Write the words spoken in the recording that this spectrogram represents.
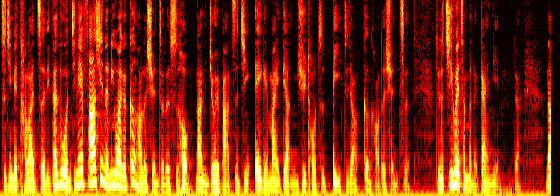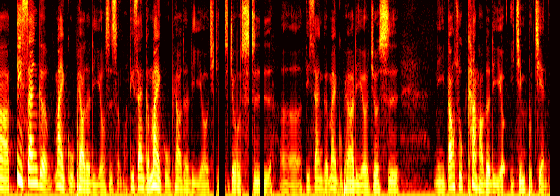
资金被套在这里。但如果你今天发现了另外一个更好的选择的时候，那你就会把资金 A 给卖掉，你去投资 B，这叫更好的选择，就是机会成本的概念，对。那第三个卖股票的理由是什么？第三个卖股票的理由其实就是，呃，第三个卖股票的理由就是，你当初看好的理由已经不见了，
